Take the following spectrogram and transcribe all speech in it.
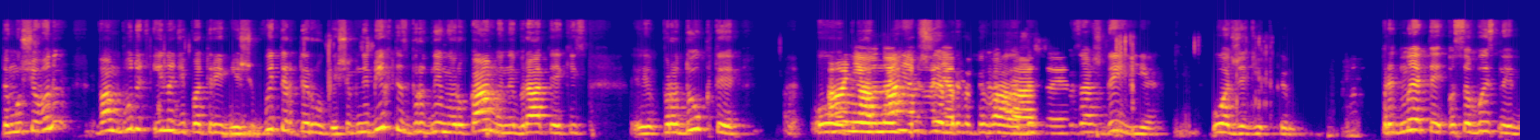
тому що вони вам будуть іноді потрібні, щоб витерти руки, щоб не бігти з брудними руками, не брати якісь е, продукти. О, Ані, так, Аня вже приготувала, завжди є. Отже, дітки, предмети особистої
